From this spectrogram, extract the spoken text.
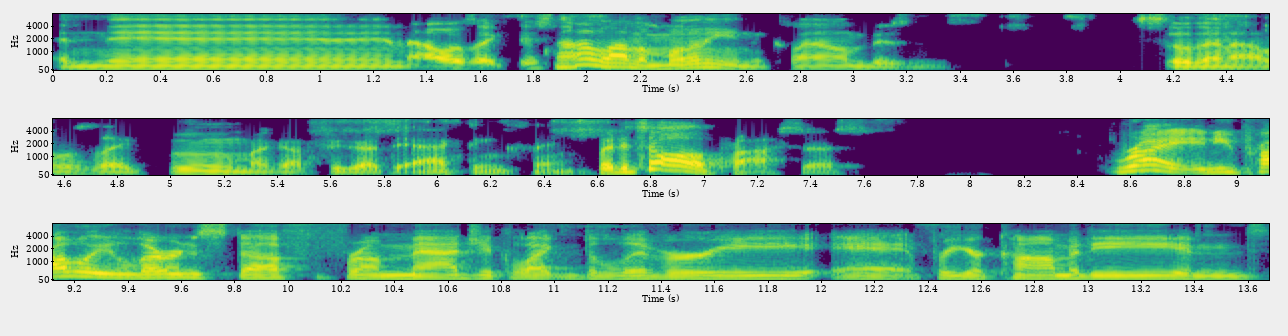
And then I was like, there's not a lot of money in the clown business. So then I was like, boom, I got to figure out the acting thing. But it's all a process. Right, and you probably learn stuff from magic like delivery and, eh, for your comedy and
